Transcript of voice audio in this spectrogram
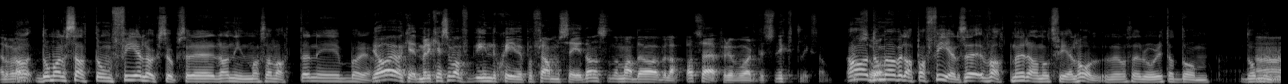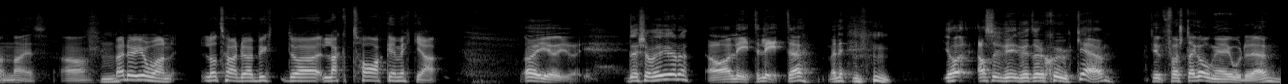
Eller vadå? Ja, de hade satt dem fel högst upp så det rann in massa vatten i början. Ja, ja, okej, men det kanske var vindskivor på framsidan som de hade överlappat så här för det var lite snyggt liksom. Ja, Så. de överlappade fel, så vattnet rann åt fel håll. Det var så roligt att de, de Ah, nice. Ja. Men du Johan, låt höra, du har, byggt, du har lagt tak en vecka. Oj, oj, oj. Déjà vu eller? Ja, lite, lite. Men det, ja, alltså, vet, vet du vad det sjuka är? Typ första gången jag gjorde det,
